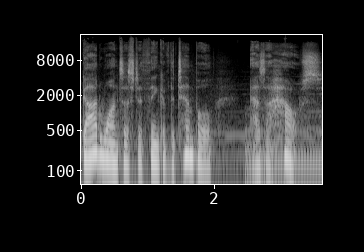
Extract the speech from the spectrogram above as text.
God wants us to think of the temple as a house.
